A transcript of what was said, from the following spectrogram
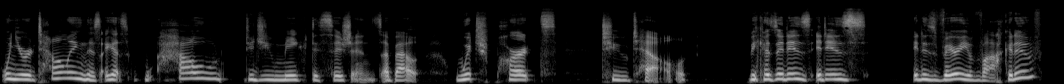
when you were telling this, I guess, how did you make decisions about which parts to tell? Because it is, it is, it is very evocative,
